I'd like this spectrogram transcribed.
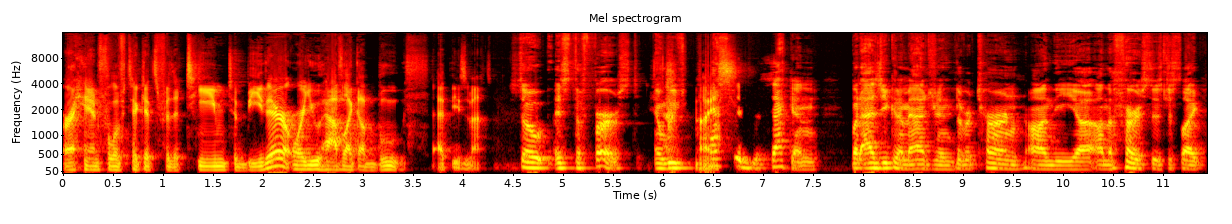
or a handful of tickets for the team to be there, or you have like a booth at these events? So it's the first, and we've nice. tested the second. But as you can imagine, the return on the uh, on the first is just like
